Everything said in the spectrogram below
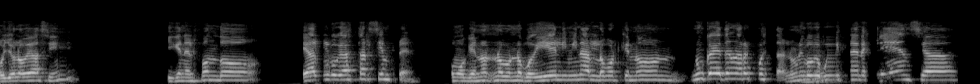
o yo lo veo así, y que en el fondo es algo que va a estar siempre. Como que no, no, no podía eliminarlo porque no, nunca voy a tener una respuesta. Lo único que podéis tener es creencias,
